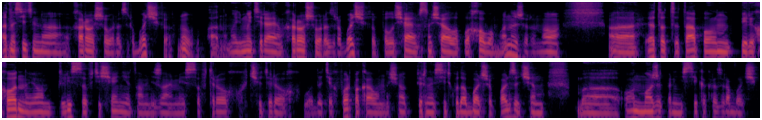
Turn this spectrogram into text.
относительно хорошего разработчика. Ну, ладно, мы, мы теряем хорошего разработчика, получаем сначала плохого менеджера, но э, этот этап, он переходный, он длится в течение, там, не знаю, месяцев трех-четырех, вот до тех пор, пока он начнет переносить куда больше пользы, чем э, он может принести как разработчик.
